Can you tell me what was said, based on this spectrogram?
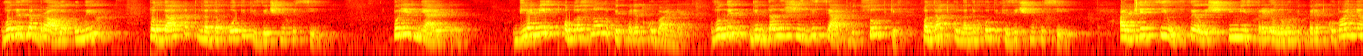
Вони забрали у них податок на доходи фізичних осіб. Порівняйте, для міст обласного підпорядкування вони віддали 60% податку на доходи фізичних осіб, а для сіл, селищ і міст районного підпорядкування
